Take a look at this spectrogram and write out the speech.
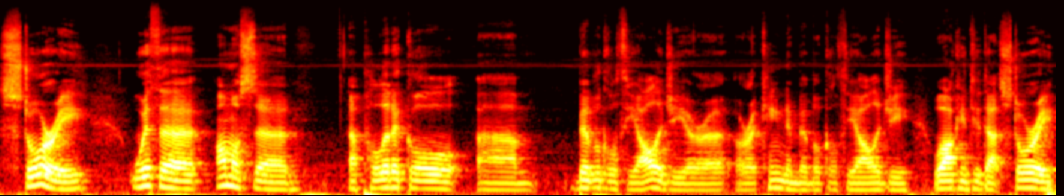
story with a almost a a political um, biblical theology or a or a kingdom biblical theology walking through that story.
